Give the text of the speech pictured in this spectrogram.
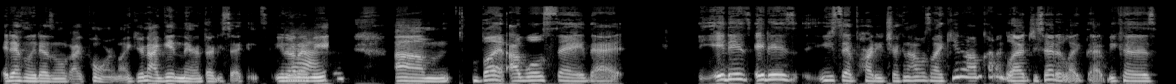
it definitely doesn't look like porn. Like you're not getting there in 30 seconds. You know what I mean? Um, but I will say that it is, it is, you said party trick. And I was like, you know, I'm kind of glad you said it like that because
